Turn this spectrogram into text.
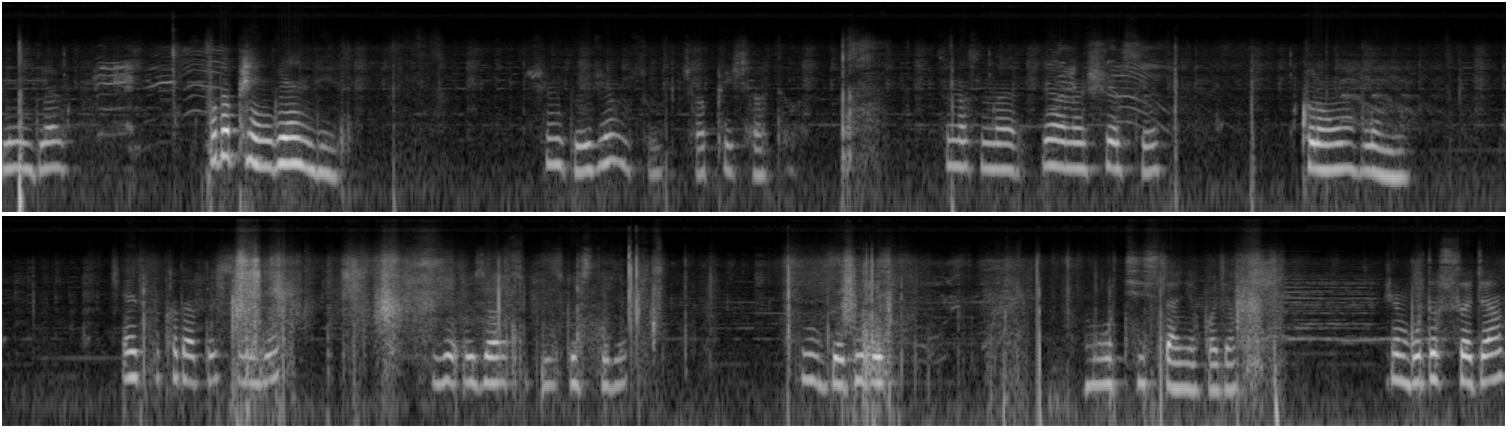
benim diğer bu da penguen değil. Şunu görüyor musun? Çarpı işareti var. Sonrasında Leon'un şurası Chrome'un burnu. Evet bu kadar da şimdi size özel sürpriz göstereyim. Şimdi bir Mortis'ten yapacağım. Şimdi burada susacağım.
